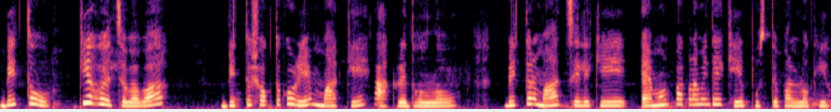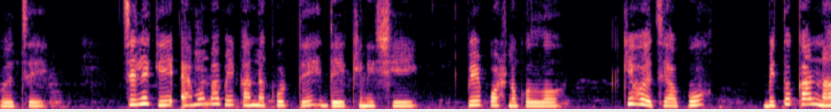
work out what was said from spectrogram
বৃত্ত কি হয়েছে বাবা? বৃত্ত শক্ত করে মাকে আঁকড়ে ধরলো। বৃত্তর মা ছেলেকে এমন পাগলামি দেখে বুঝতে পারল কি হয়েছে। ছেলেকে এমনভাবে কান্না করতে দেখিনি সে। পেয়ে প্রশ্ন করল, কি হয়েছে আপু? বৃত্ত কান্না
